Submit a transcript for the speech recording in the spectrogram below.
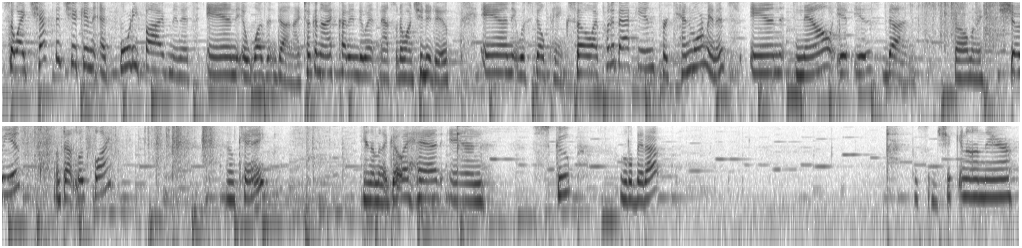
So I checked the chicken at 45 minutes and it wasn't done. I took a knife, cut into it, and that's what I want you to do. And it was still pink. So I put it back in for 10 more minutes and now it is done. So I'm gonna show you what that looks like. Okay. And I'm gonna go ahead and scoop a little bit up. Put some chicken on there.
